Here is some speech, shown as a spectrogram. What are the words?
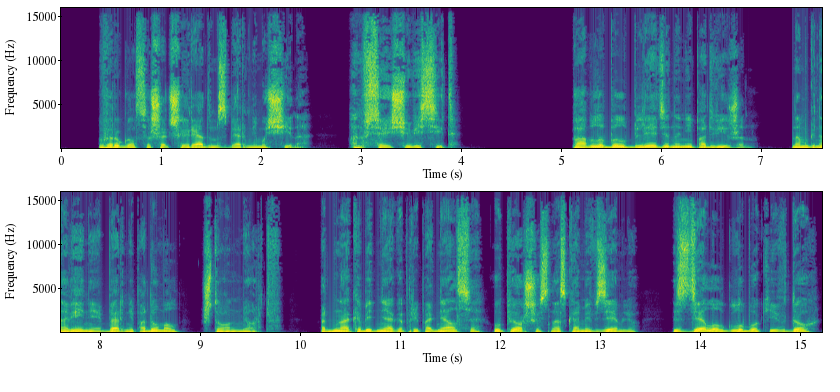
— выругался шедший рядом с Берни мужчина. «Он все еще висит». Пабло был бледен и неподвижен. На мгновение Берни подумал, что он мертв. Однако бедняга приподнялся, упершись носками в землю, сделал глубокий вдох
